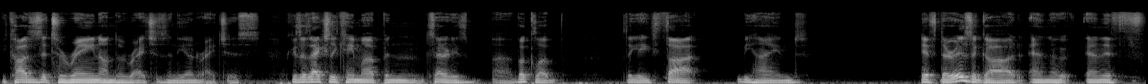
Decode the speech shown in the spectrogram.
He causes it to rain on the righteous and the unrighteous. Because it actually came up in Saturday's uh, book club, the thought behind if there is a God and and if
